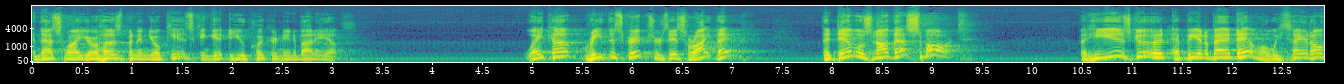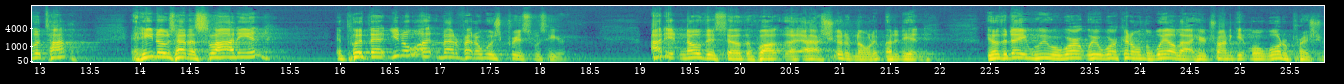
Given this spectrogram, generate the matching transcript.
And that's why your husband and your kids can get to you quicker than anybody else. Wake up, read the scriptures, it's right there. The devil's not that smart, but he is good at being a bad devil. We say it all the time. And he knows how to slide in and put that. You know what? Matter of fact, I wish Chris was here. I didn't know this other while. I should have known it, but I didn't. The other day we were work, we were working on the well out here trying to get more water pressure.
